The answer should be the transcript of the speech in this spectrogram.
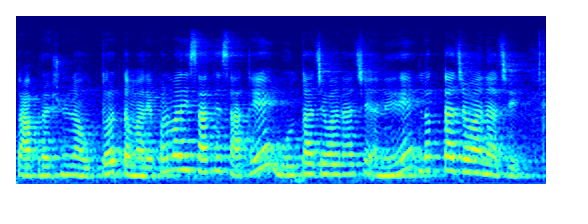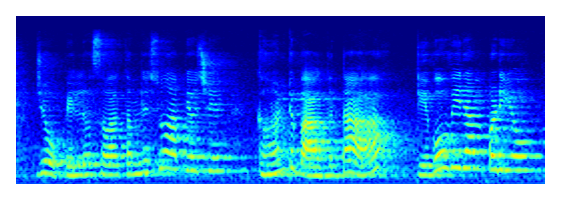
તો આ પ્રશ્નના ઉત્તર તમારે પણ મારી સાથે સાથે બોલતા જવાના છે અને લખતા જવાના છે. જો પહેલો સવાલ તમને શું આપ્યો છે? ઘંટ વાગતા કેવો વિરામ પડ્યો?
